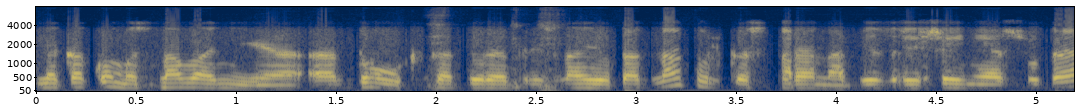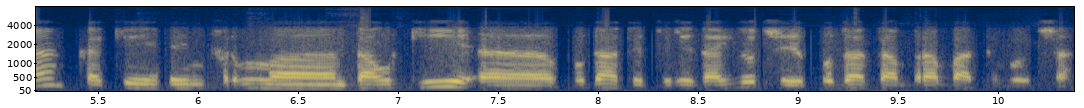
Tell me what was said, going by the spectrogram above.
На каком основании а, долг, который признает одна только сторона, без решения суда, какие-то информ... А, долги э, куда-то передаются и куда-то обрабатываются.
